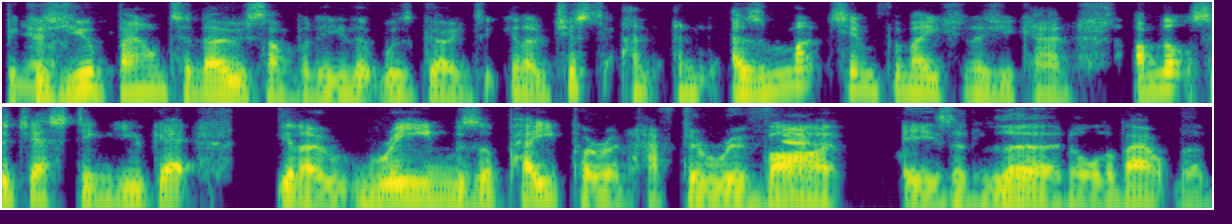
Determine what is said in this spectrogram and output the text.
because yeah. you're bound to know somebody that was going to, you know, just and, and as much information as you can. I'm not suggesting you get, you know, reams of paper and have to revise. Yeah and learn all about them.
